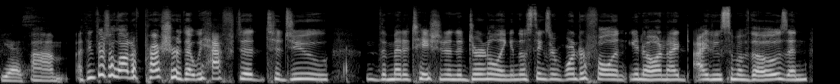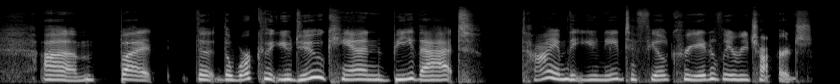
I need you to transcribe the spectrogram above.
yes um, i think there's a lot of pressure that we have to to do the meditation and the journaling and those things are wonderful and you know and i i do some of those and um but the the work that you do can be that time that you need to feel creatively recharged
